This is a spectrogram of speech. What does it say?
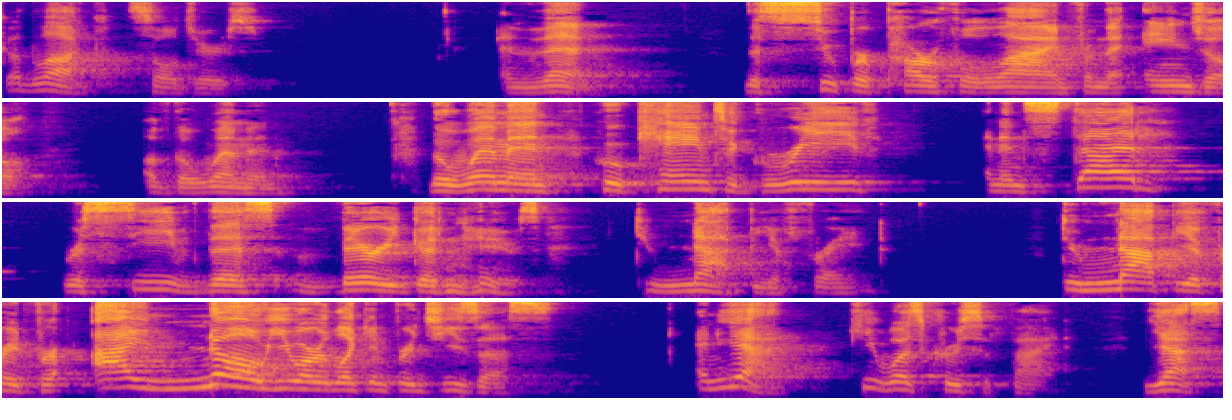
Good luck, soldiers. And then the super powerful line from the angel of the women. The women who came to grieve and instead received this very good news. Do not be afraid. Do not be afraid, for I know you are looking for Jesus. And yeah, he was crucified. Yes,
